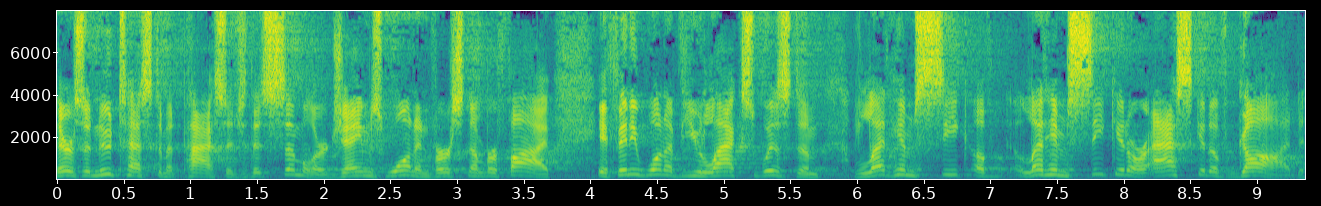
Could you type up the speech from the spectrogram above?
There's a New Testament passage that's similar, James 1 and verse number 5. If any one of you lacks wisdom, let him seek of let him seek it or ask it of God,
